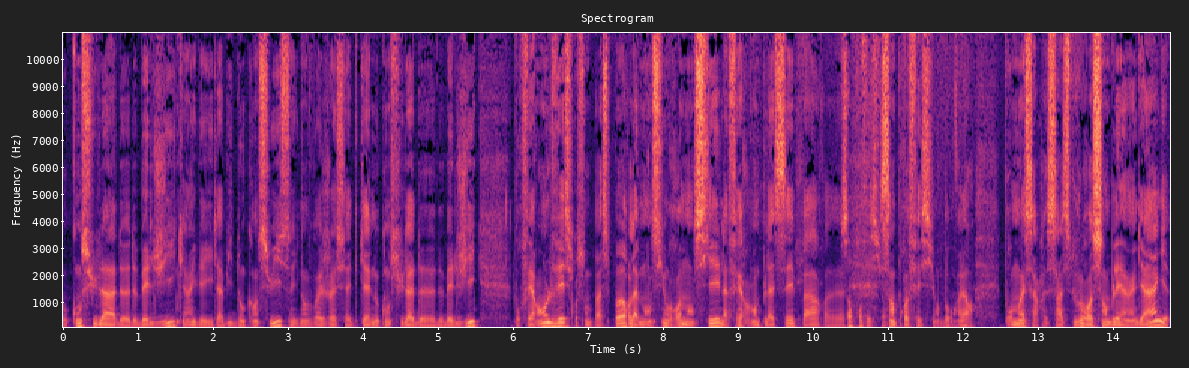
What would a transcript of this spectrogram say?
au consulat de, Belgique. Hein. il, il, habite donc en Suisse. Il envoie Joyce Aitken au consulat de, de, Belgique pour faire enlever sur son passeport la mention romancier, la faire remplacer par sans profession. Sans profession. Bon, alors pour moi, ça, ça a toujours ressemblé à un gag.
